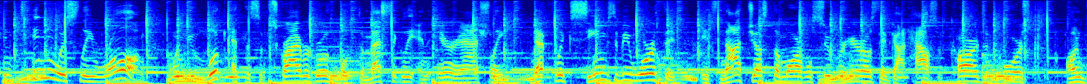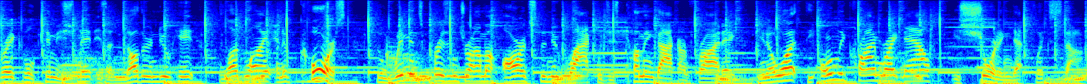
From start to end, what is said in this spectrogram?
continuously wrong. When you look at the subscriber growth, both domestically and internationally, Netflix seems to be worth it. It's not just the Marvel superheroes, they've got House of Cards, of course. Unbreakable Kimmy Schmidt is another new hit, Bloodline, and of course, the women's prison drama Orange the New Black, which is coming back on Friday. You know what? The only crime right now is shorting Netflix stock.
